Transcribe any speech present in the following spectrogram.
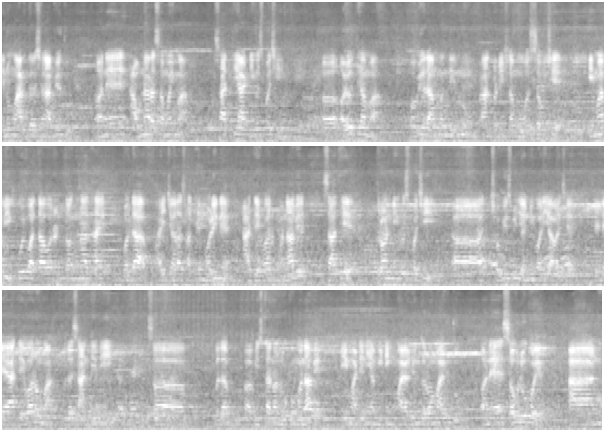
એનું માર્ગદર્શન આપ્યું હતું. અને આવનારા સમયમાં સાતથી આઠ દિવસ પછી અયોધ્યામાં ભવ્ય રામ મંદિરનું પ્રાણ પ્રતિષ્ઠા મહોત્સવ છે. એમાં બી કોઈ વાતાવરણ તંગ ના થાય. બધા ભાઈચારા સાથે મળીને આ તહેવાર મનાવે. સાથે ત્રણ દિવસ પછી છવ્વીસમી જાન્યુઆરી આવે છે. એટલે આ તહેવારોમાં બધા શાંતિથી બધા વિસ્તારના લોકો મનાવે એ માટેની આ મિટિંગનું આયોજન કરવામાં આવ્યું હતું અને સૌ લોકોએ આનો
